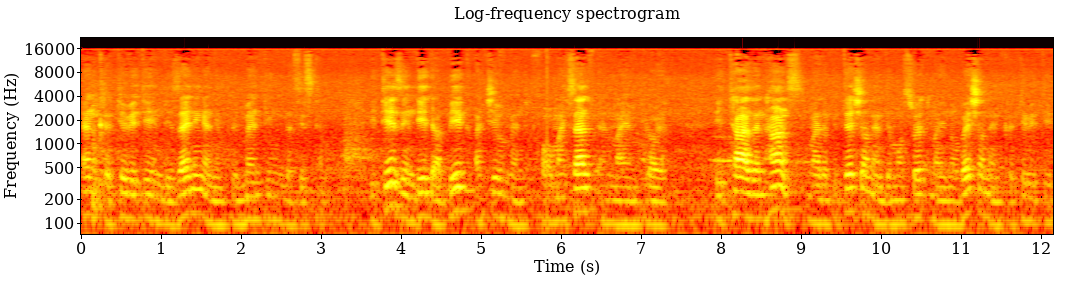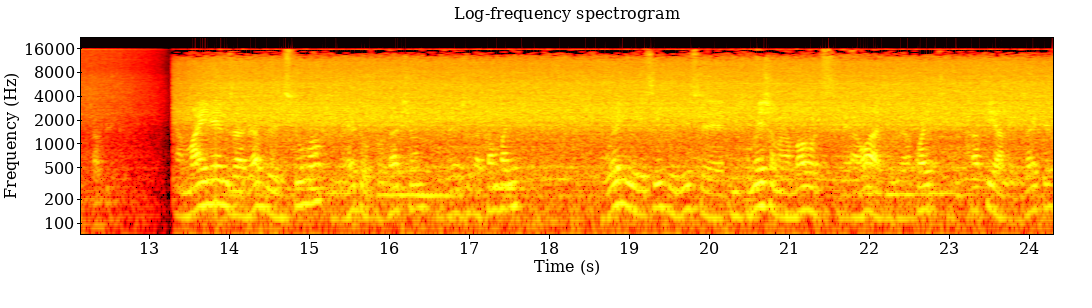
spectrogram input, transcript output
and creativity in designing and implementing the system. It is indeed a big achievement for myself and my employer. It has enhanced my reputation and demonstrated my innovation and creativity publicly. Uh, My name is Gabriel Stuma, head of production of the sugar company. When we received this uh, information about the award, we are quite happy and excited.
